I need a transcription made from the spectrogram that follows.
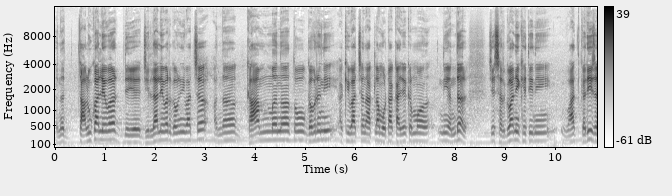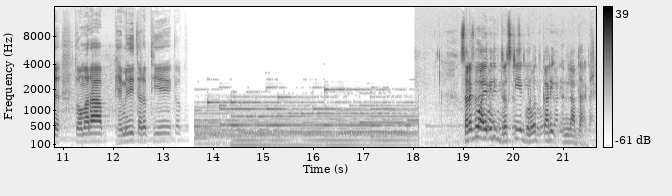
અને તાલુકા લેવલ જિલ્લા લેવલ ગૌરવની વાત છે અને ગામના તો ગૌરવની આખી વાત છે અને આટલા મોટા કાર્યક્રમોની અંદર જે સરગવાની ખેતીની વાત કરી છે, તો અમારા ફેમિલી તરફથી એક સરગવો આયુર્વેદિક દ્રષ્ટિએ ગુણવત્તકારી અને લાભદાયક છે.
